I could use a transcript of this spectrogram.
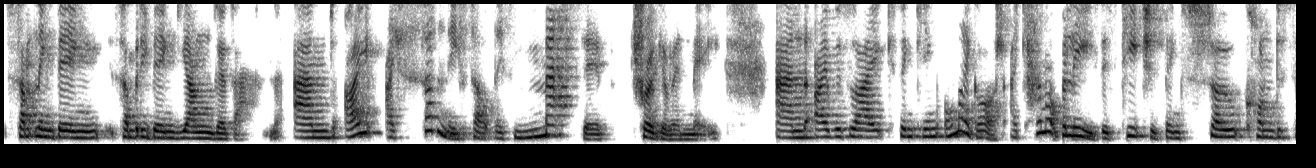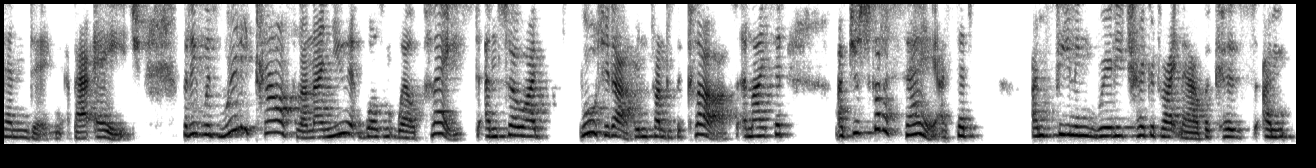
something being somebody being younger than. And i i suddenly felt this massive trigger in me. And i was like thinking oh my gosh i cannot believe this teacher's being so condescending about age. But it was really powerful and i knew it wasn't well placed. And so i brought it up in front of the class and i said i've just got to say i said i'm feeling really triggered right now because i'm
